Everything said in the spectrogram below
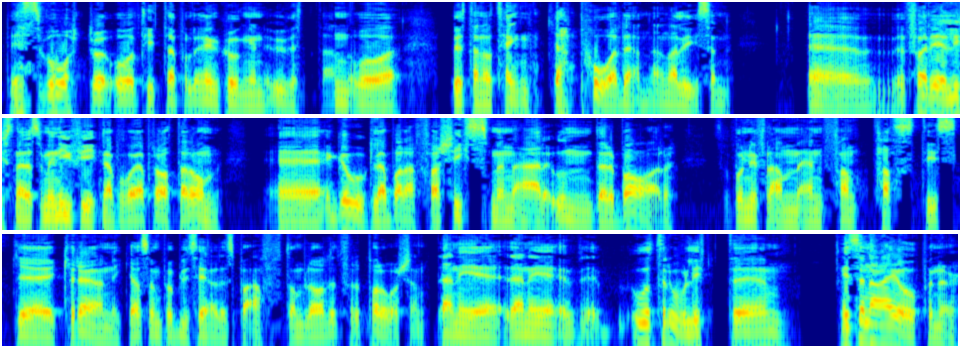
det är svårt att, att titta på Lejonkungen utan, utan att tänka på den analysen. Eh, för er lyssnare som är nyfikna på vad jag pratar om, eh, googla bara fascismen är underbar. Så får ni fram en fantastisk eh, krönika som publicerades på Aftonbladet för ett par år sedan. Den är, den är otroligt, eh, it's an eye-opener.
